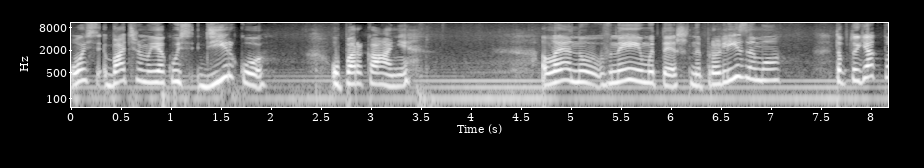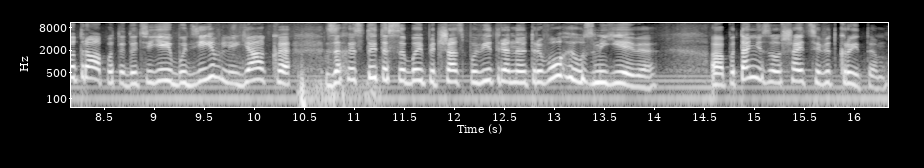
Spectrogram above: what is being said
Ось бачимо якусь дірку у паркані, але ну, в неї ми теж не проліземо. Тобто, як потрапити до цієї будівлі, як е, захистити себе під час повітряної тривоги у Змієві, е, питання залишається відкритим.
